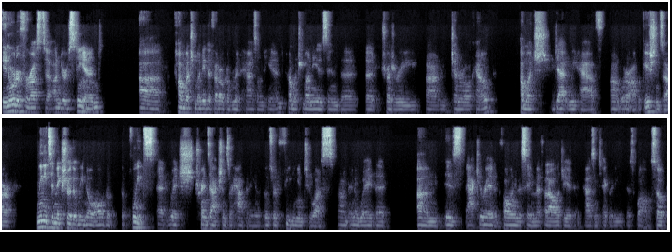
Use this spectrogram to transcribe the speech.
in order for us to understand uh, how much money the federal government has on hand, how much money is in the, the Treasury um, general account, how much debt we have, uh, what our obligations are. We need to make sure that we know all the, the points at which transactions are happening and those are feeding into us um, in a way that um, is accurate and following the same methodology and has integrity as well. So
